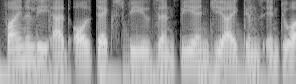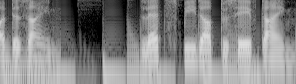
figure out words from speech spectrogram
Finally add all text fields and PNG icons into our design. Let's speed up to save time.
